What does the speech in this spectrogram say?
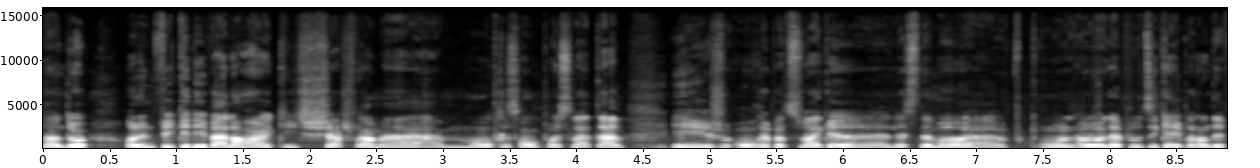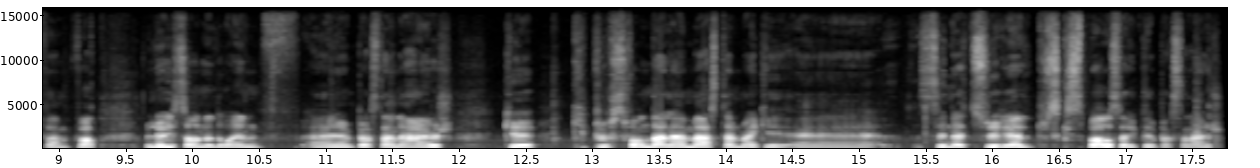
Dans le 2, on a une fille qui a des valeurs, qui cherche vraiment à montrer son point sur la table. Et je- on répète souvent que le cinéma, euh, on, l'applaudit quand il présente des femmes fortes. Mais là, ici, on a le droit à, un personnage que, qui peut se fondre dans la masse tellement que euh, c'est naturel tout ce qui se passe avec le personnage.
